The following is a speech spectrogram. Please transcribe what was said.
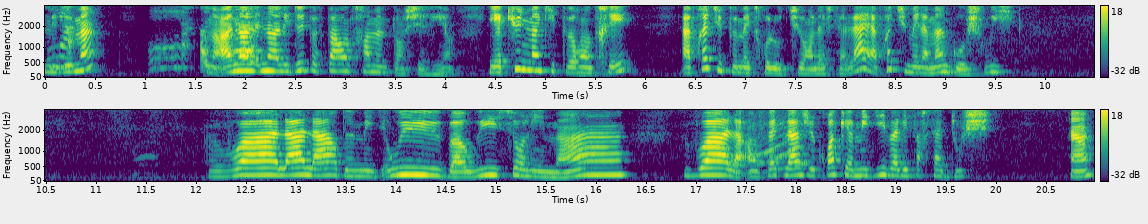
Les deux mains non, ah non, non, les deux ils peuvent pas rentrer en même temps, chérie. hein. Il n'y a qu'une main qui peut rentrer. Après, tu peux mettre l'autre. Tu enlèves celle-là et après, tu mets la main gauche, oui. Voilà l'art de Mehdi. Oui, bah oui, sur les mains. Voilà, en fait, là, je crois que Mehdi va aller faire sa douche. Hein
